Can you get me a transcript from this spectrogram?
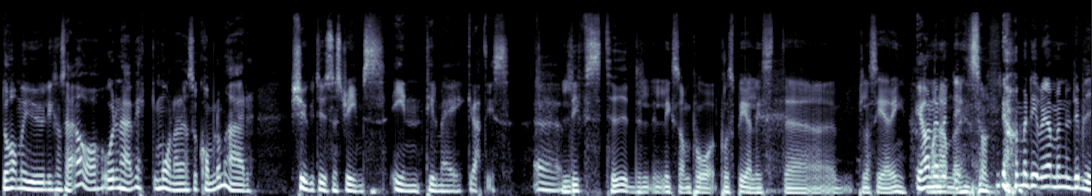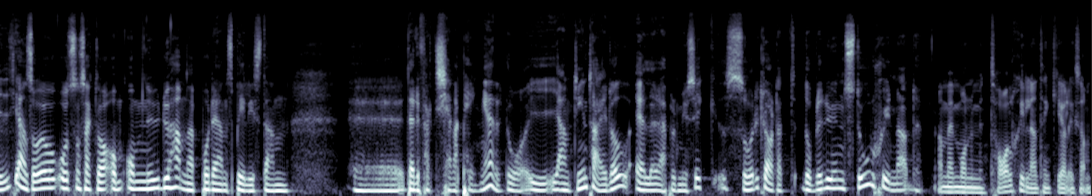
då har man ju liksom så här, ja, och den här veck- månaden så kom de här 20 000 streams in till mig, grattis. Eh, Livstid liksom på, på spellistplacering. Ja, man nej, men det- sån. Ja, men det, ja, men det blir lite grann så. Och, och som sagt var, om, om nu du hamnar på den spellistan eh, där du faktiskt tjänar pengar då i, i antingen Tidal eller Apple Music så är det klart att då blir det ju en stor skillnad. Ja, men monumental skillnad tänker jag liksom.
